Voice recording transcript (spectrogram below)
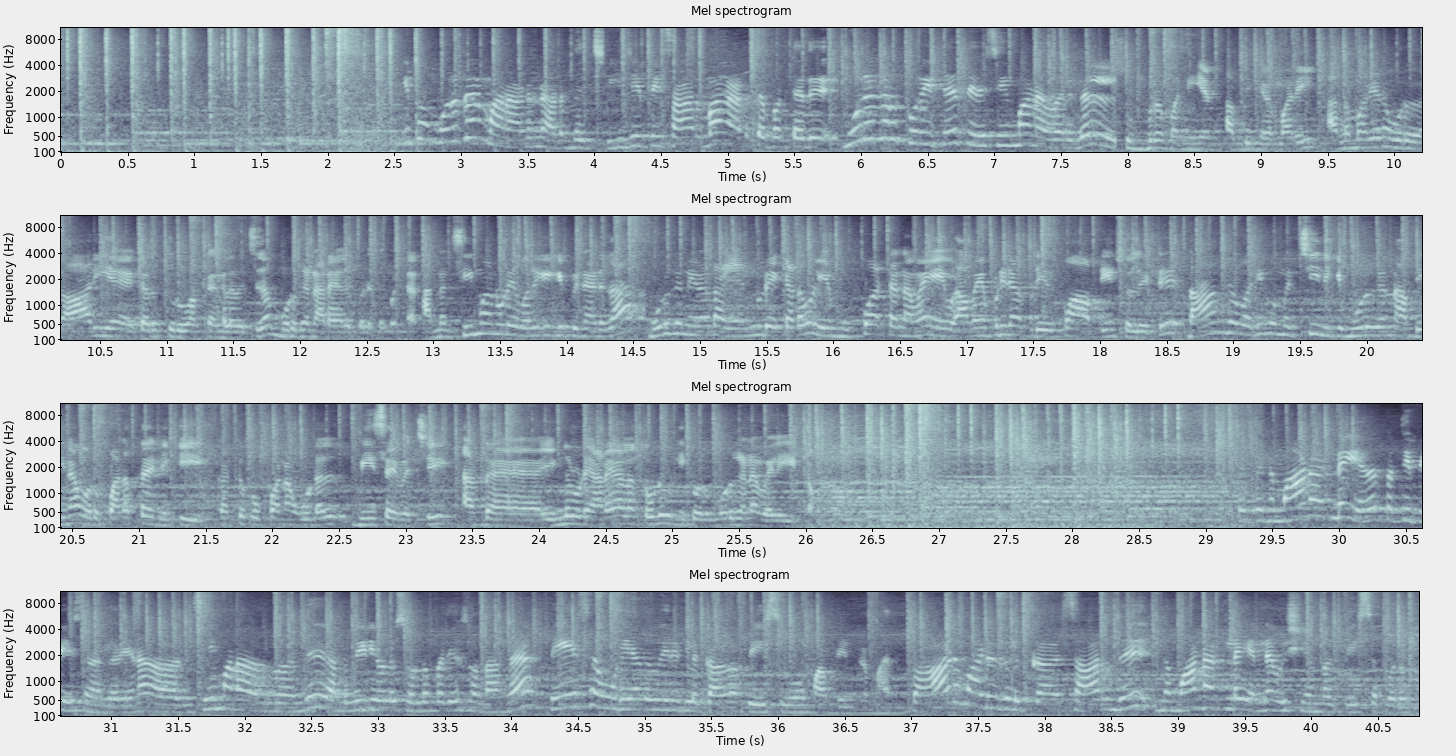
மாநாடு நடந்துச்சு. பிஜேபி சார்பாக நடத்தப்பட்டது. முருகர் குறித்து திரு சீமான் அவர்கள் சுப்பிரமணியன் அப்படிங்கிற மாதிரி அந்த மாதிரியான ஒரு ஆரிய கருத்துருவாக்கங்களை வச்சுதான் முருகன் அடையாளப்படுத்தப்பட்டார். அந்த சீமானுடைய வருகைக்கு பின்னாடி தான் முருகன் என்னடா என்னுடைய கடவுள் என் முப்பாட்டன் அவன் அவன் எப்படிடா அப்படி இருப்பான் அப்படின்னு சொல்லிட்டு நாங்க வடிவமைச்சு இன்னைக்கு முருகன் அப்படின்னா ஒரு படத்தை இன்னைக்கு கட்டுக்கோப்பான உடல் மீசை வச்சு அந்த எங்களுடைய அடையாளத்தோடு இன்னைக்கு ஒரு முருகனை வெளியிட்டோம். இந்த மாநாட்டில் எதை பற்றி பேசுனாங்க ஏன்னா அது அவர்கள் வந்து அந்த வீடியோவில் சொல்லும்போதே சொன்னாங்க. பேச முடியாத உயிர்களுக்காக பேசுவோம் அப்படின்ற மாதிரி. இப்ப ஆடு மாடுகளுக்கு சார்ந்து இந்த மாநாட்டில் என்ன விஷயங்கள் பேசப்படும்?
